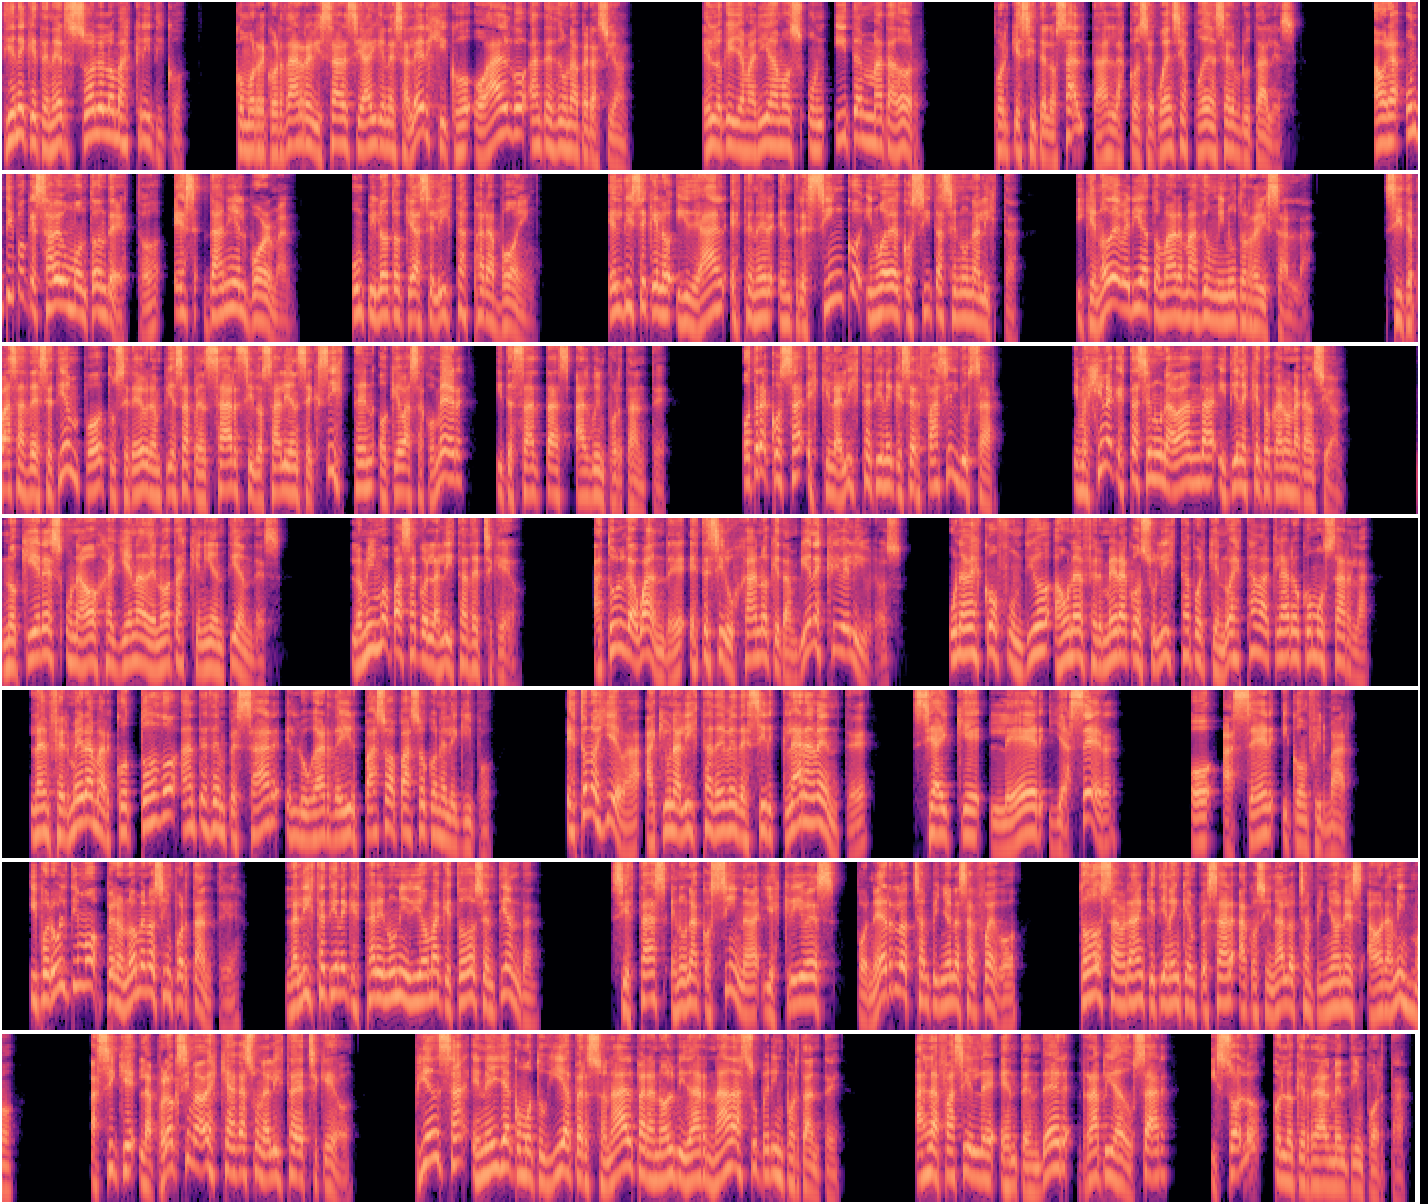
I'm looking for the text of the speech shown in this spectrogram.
Tiene que tener solo lo más crítico, como recordar revisar si alguien es alérgico o algo antes de una operación. Es lo que llamaríamos un ítem matador porque si te lo saltas, las consecuencias pueden ser brutales. Ahora, un tipo que sabe un montón de esto es Daniel Borman, un piloto que hace listas para Boeing. Él dice que lo ideal es tener entre 5 y 9 cositas en una lista, y que no debería tomar más de un minuto revisarla. Si te pasas de ese tiempo, tu cerebro empieza a pensar si los aliens existen o qué vas a comer, y te saltas algo importante. Otra cosa es que la lista tiene que ser fácil de usar. Imagina que estás en una banda y tienes que tocar una canción. No quieres una hoja llena de notas que ni entiendes. Lo mismo pasa con las listas de chequeo. Atul Gawande, este cirujano que también escribe libros, una vez confundió a una enfermera con su lista porque no estaba claro cómo usarla. La enfermera marcó todo antes de empezar en lugar de ir paso a paso con el equipo. Esto nos lleva a que una lista debe decir claramente si hay que leer y hacer o hacer y confirmar. Y por último, pero no menos importante, la lista tiene que estar en un idioma que todos entiendan. Si estás en una cocina y escribes poner los champiñones al fuego, todos sabrán que tienen que empezar a cocinar los champiñones ahora mismo. Así que la próxima vez que hagas una lista de chequeo, piensa en ella como tu guía personal para no olvidar nada súper importante. Hazla fácil de entender, rápida de usar y solo con lo que realmente importa.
